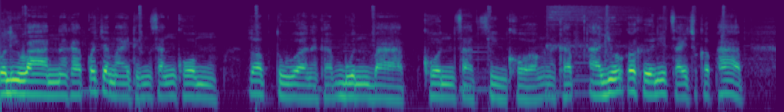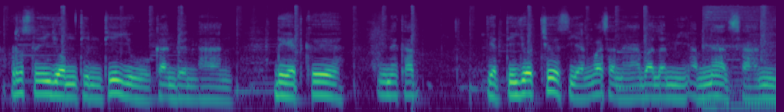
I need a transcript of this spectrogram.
บริวารนะครับก็จะหมายถึงสังคมรอบตัวนะครับ บุญบาปคนสัตว์สิ่งของนะครับ อายุก็คือนิสัยสุขภาพ รสนิยมถิ่นที่อยู่การเดินทาง เดชคือนี่นะครับเกียรติยศชื่อเสียงวาสนาบารมีอำนาจสามี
